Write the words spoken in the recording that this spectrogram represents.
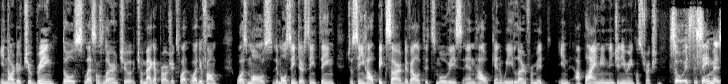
in order to bring those lessons learned to, to mega projects. What what you found was most the most interesting thing to see how Pixar developed its movies and how can we learn from it in applying in engineering construction. So it's the same as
